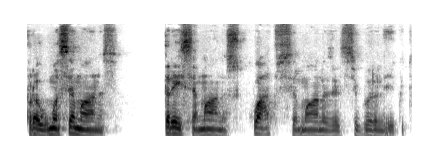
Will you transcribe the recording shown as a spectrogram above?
por algumas semanas. Três semanas, quatro semanas ele segura líquido.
